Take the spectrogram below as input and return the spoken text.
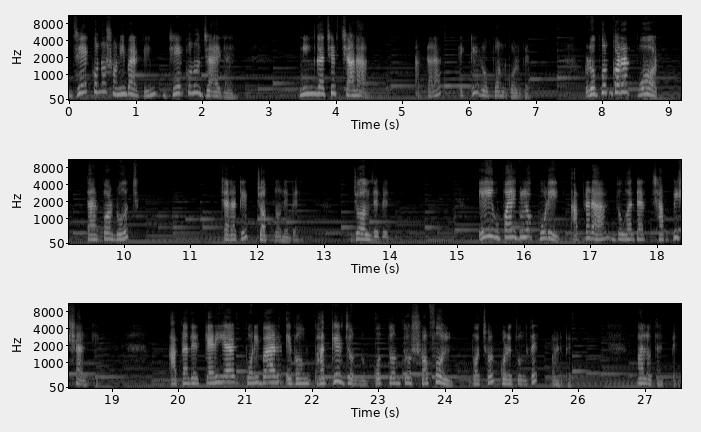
যে কোনো শনিবার দিন যে কোনো জায়গায় নিম গাছের চারা আপনারা একটি রোপণ করবেন রোপণ করার পর, তারপর রোজ চারাটির যত্ন নেবেন, জল দেবেন। এই উপায়গুলো করে আপনারা দু হাজার ছাব্বিশ সালকে আপনাদের ক্যারিয়ার, পরিবার এবং ভাগ্যের জন্য অত্যন্ত সফল বছর করে তুলতে পারবেন। ভালো থাকবেন।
